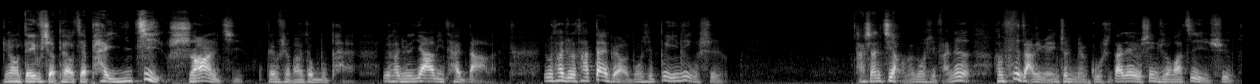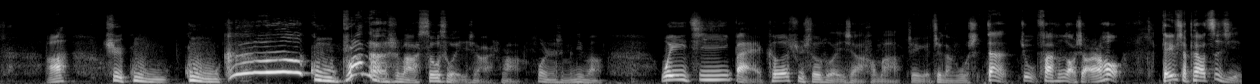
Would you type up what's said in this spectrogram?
让 Dave Chappelle 再拍一季十二集，Dave Chappelle 都不拍。因为他觉得压力太大了，因为他觉得他代表的东西不一定是他想讲的东西，反正很复杂的原因。这里面故事，大家有兴趣的话自己去啊，去谷谷歌谷 brother 是吧？搜索一下是吧？或者什么地方危机百科去搜索一下好吗？这个这段故事，但就发很搞笑。然后 Dave Chappelle 自己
